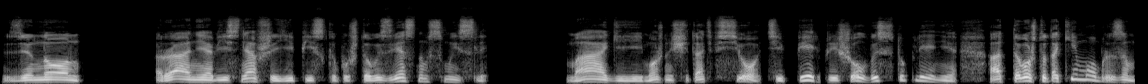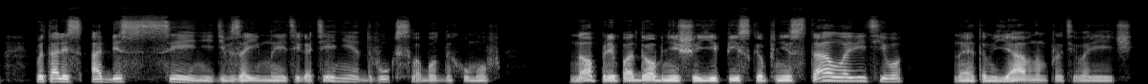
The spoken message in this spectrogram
Зенон, ранее объяснявший епископу, что в известном смысле Магией можно считать все. Теперь пришел выступление от того, что таким образом пытались обесценить взаимное тяготение двух свободных умов. Но преподобнейший епископ не стал ловить его на этом явном противоречии.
